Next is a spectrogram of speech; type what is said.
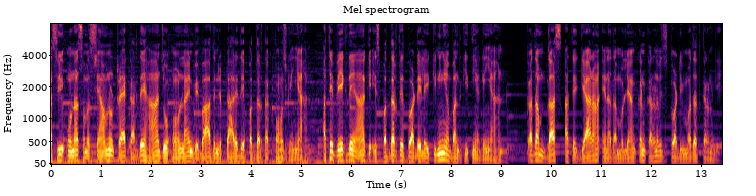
ਅਸੀਂ ਉਹਨਾਂ ਸਮੱਸਿਆਵਾਂ ਨੂੰ ਟਰੈਕ ਕਰਦੇ ਹਾਂ ਜੋ ਆਨਲਾਈਨ ਵਿਵਾਦ ਨਿਪਟਾਰੇ ਦੇ ਪੱਧਰ ਤੱਕ ਪਹੁੰਚ ਗਈਆਂ ਹਨ ਅਤੇ ਵੇਖਦੇ ਹਾਂ ਕਿ ਇਸ ਪੱਧਰ ਤੇ ਤੁਹਾਡੇ ਲਈ ਕਿੰਨੀਆਂ ਬੰਦ ਕੀਤੀਆਂ ਗਈਆਂ ਹਨ। ਕਦਮ 10 ਅਤੇ 11 ਇਹਨਾਂ ਦਾ ਮੁਲਾਂਕਣ ਕਰਨ ਵਿੱਚ ਤੁਹਾਡੀ ਮਦਦ ਕਰਨਗੇ।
